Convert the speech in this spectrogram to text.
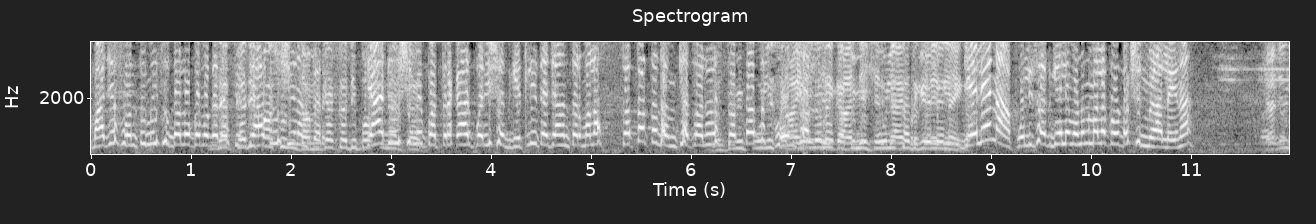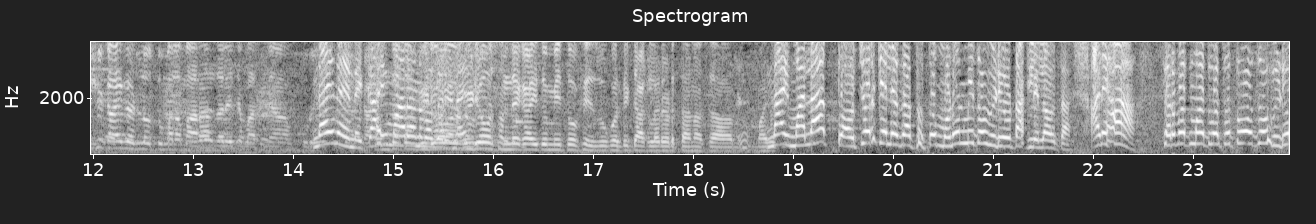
माझे फोन तुम्ही सुद्धा लोक बघत नाही, असतील. त्या कधीपासून दिवशी नंतर धमक्या कधीपासून ज्या दिवशी मी? पत्रकार परिषद घेतली त्याच्यानंतर मला सतत धमक्या चालू आहे सतत फोन चालू? गेले ना पोलिसात गेले म्हणून मला प्रोटेक्शन मिळालंय ना? त्या दिवशी काय घडलं तुम्हाला मारहाण झाल्याच्या बातम्या? नाही नाही नाही काही मारण वगैरे नाही. व्हिडिओ संध्याकाळी तुम्ही तो फेसबुकवरती टाकला रडतानाचा. माझ्या- नाही मला टॉर्चर केलं जात होतं म्हणून मी तो व्हिडिओ टाकलेला होता. आणि हा सर्वात महत्त्वाचा तो जो व्हिडिओ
